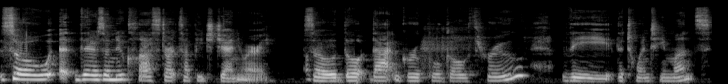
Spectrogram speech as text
So uh, there's a new class starts up each January. Okay. So the, that group will go through the the 20 months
